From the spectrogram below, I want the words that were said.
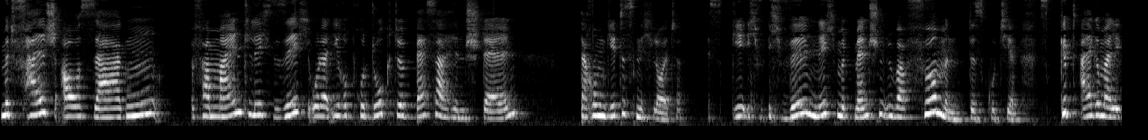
mit Falschaussagen vermeintlich sich oder ihre Produkte besser hinstellen. Darum geht es nicht, Leute. Es geht, ich, ich will nicht mit Menschen über Firmen diskutieren. Es gibt allgemeine,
